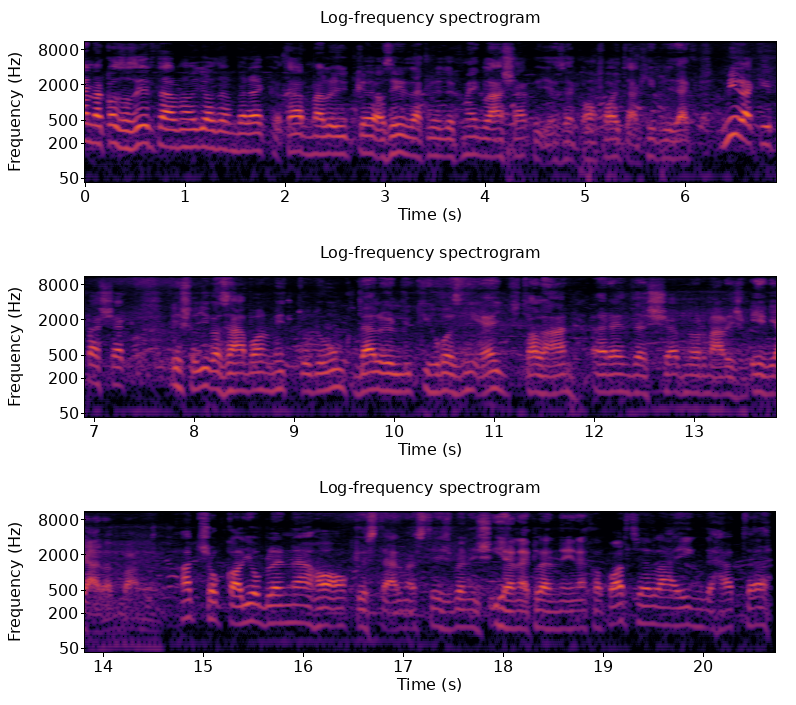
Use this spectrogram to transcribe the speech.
ennek az az értelme, hogy az emberek, a termelők, az érdeklődők meglássák, hogy ezek a fajták, hibridek mire képesek, és hogy igazából mit tudunk belőlük kihozni egy talán rendesebb, normális évjáratban. Hát sokkal jobb lenne, ha a köztermesztésben is ilyenek lennének a parcelláink, de hát eh,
